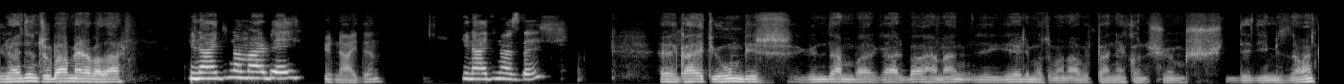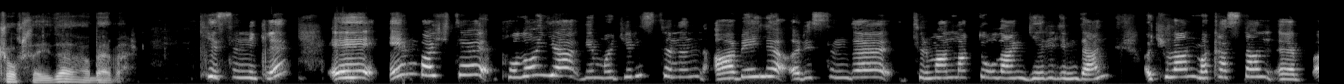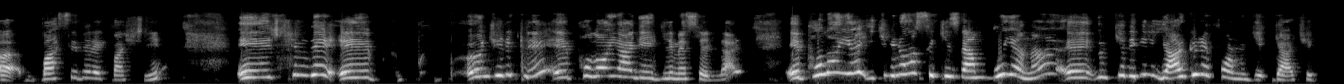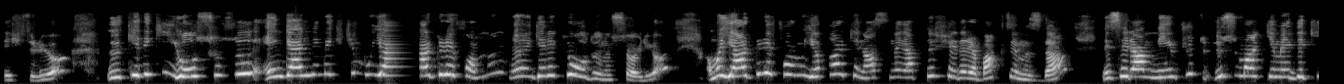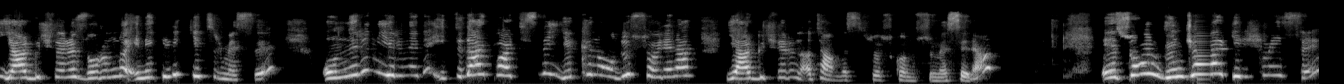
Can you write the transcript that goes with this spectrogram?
Günaydın Tuğba, merhabalar. Günaydın Ömer Bey. Günaydın. Günaydın Özdeş. Evet, gayet yoğun bir gündem var galiba. Hemen e, girelim o zaman Avrupa ne konuşuyormuş dediğimiz zaman çok sayıda haber var. Kesinlikle. Ee, en başta Polonya ve Macaristan'ın AB ile arasında tırmanmakta olan gerilimden, açılan makastan e, bahsederek başlayayım. E, şimdi e, öncelikle e, Polonya ile ilgili meseleler. E, Polonya 2018'den bu yana e, ülkede bir yargı reformu ge gerçekleştiriyor. Ülkedeki yolsuzluğu engellemek için bu yargı reformunun e, gerekli olduğunu söylüyor. Ama yargı reformu yaparken aslında yaptığı şeylere baktığımızda mesela mevcut üst mahkemedeki yargıçlara zorunlu emeklilik getirmesi, onların yerine de iktidar partisine yakın olduğu söylenen yargıçların atanması söz konusu mesela. E, son güncel gelişme ise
